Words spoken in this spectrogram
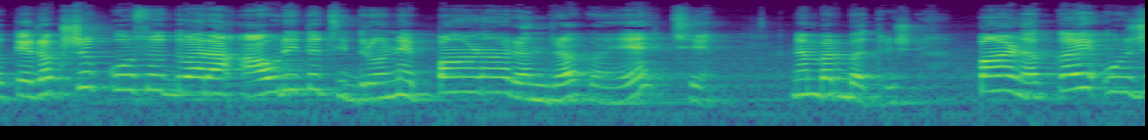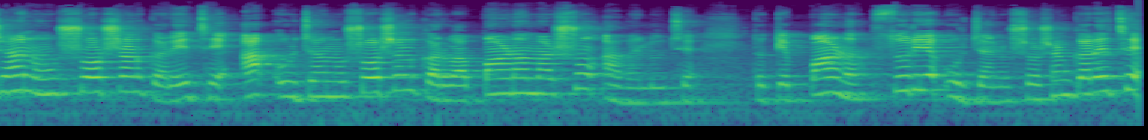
તો કે રક્ષક કોષો દ્વારા આવૃત છિદ્રોને પર્ણરંધ્ર કહે છે. નંબર બત્રીસ, પર્ણ કઈ ઉર્જાનું શોષણ કરે છે? આ ઉર્જાનું શોષણ કરવા પર્ણમાં શું આવેલું છે? તો કે પર્ણ સૂર્ય ઉર્જાનું શોષણ કરે છે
